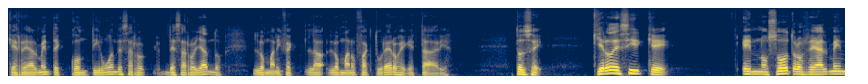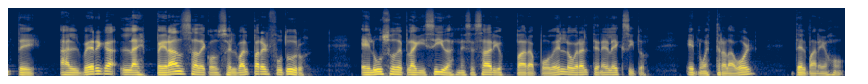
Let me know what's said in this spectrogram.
que realmente continúan desarrollando los, manufactureros en esta área. Entonces, quiero decir que en nosotros realmente alberga la esperanza de conservar para el futuro el uso de plaguicidas necesarios para poder lograr tener éxito en nuestra labor del manejo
